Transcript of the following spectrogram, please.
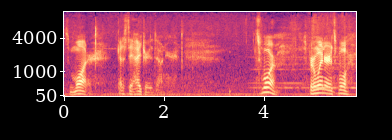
some water. Gotta stay hydrated down here. It's warm. For winter, it's warm.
